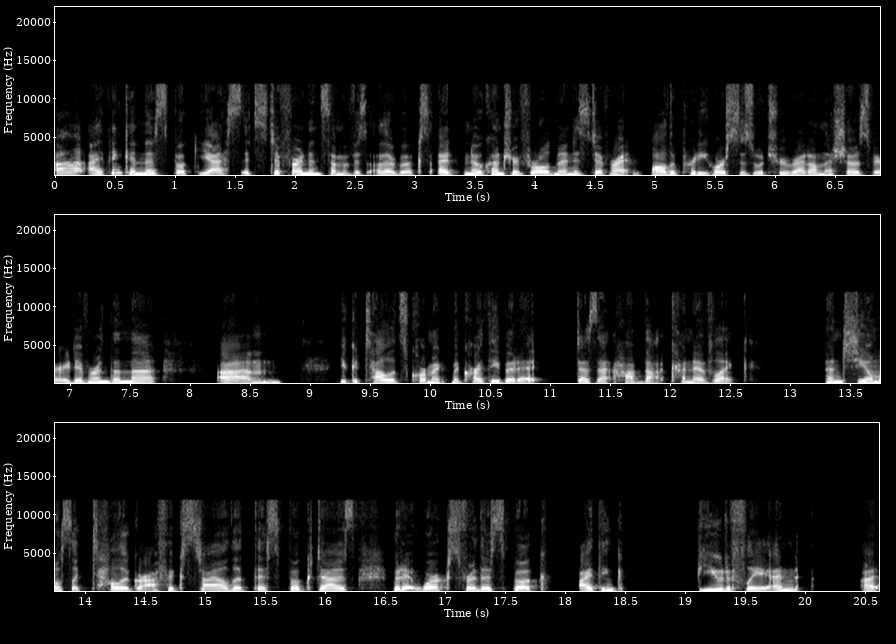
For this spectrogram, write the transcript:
Uh, I think in this book, yes, it's different in some of his other books. I, no Country for Old Men is different. All the Pretty Horses, which we read on the show, is very different than that. Um, you could tell it's Cormac McCarthy, but it doesn't have that kind of like punchy, almost like telegraphic style that this book does. But it works for this book, I think, beautifully. And I,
